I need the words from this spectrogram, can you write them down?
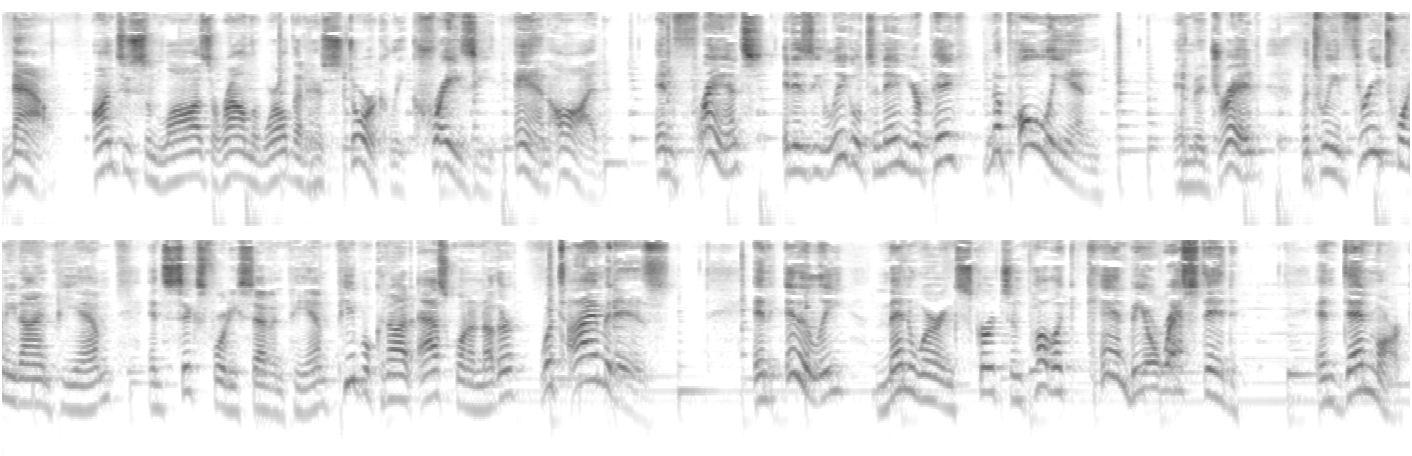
Now, onto some laws around the world that are historically crazy and odd. In France, it is illegal to name your pig Napoleon. In Madrid, between 3:29 p.m. and 6:47 p.m., people cannot ask one another what time it is. In Italy, men wearing skirts in public can be arrested. In Denmark,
